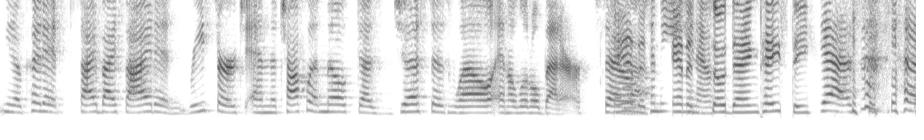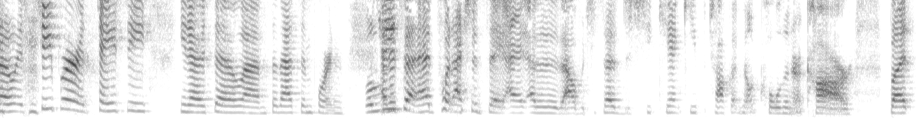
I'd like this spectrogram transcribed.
you know put it side by side and research, and the chocolate milk does just as well and a little better. So and it's, me, and it's know, so dang tasty. Yes. so it's cheaper, it's tasty, you know, so um, so that's important. Well, Lisa had put, I should say, I edited it out, but she said she can't keep chocolate milk cold in her car. But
